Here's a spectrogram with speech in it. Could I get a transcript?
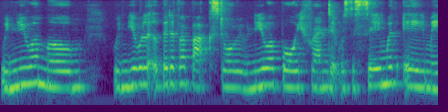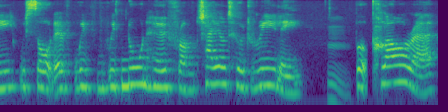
We knew her mum, we knew a little bit of her backstory, we knew her boyfriend. It was the same with Amy. We sort of we've we've known her from childhood really. Hmm. But Clara,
